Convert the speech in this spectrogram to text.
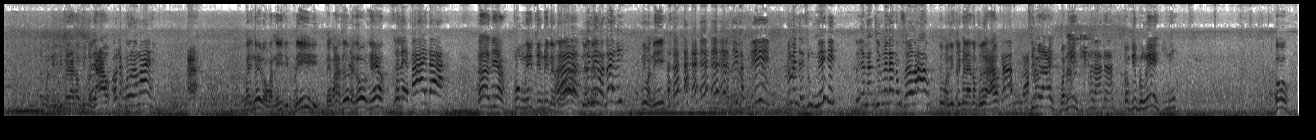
ซึ่งวันนี้ชิมไม่ได้ต้องชิมต่อเช้าเอาจากมือแล้วไหมอะไม่ไม่ว่าวันนี้ชิมฟรีแต่ว่าซื้อไปโลดไงนั่นแหละไปจ้าเออเนี่ยพรุ่งนี้ชิมฟรีเหลือเอแต่ว่าอเหลือนี่แต่นี่วันไหนนี่นี่วันนี้นี่แบบนี้มันไม่ใช่ถุงนี้เดี๋ยวจะนั้นชิมไม่ได้ต้องเซอร์แล้วซึ่งวันนี้ชิมไม่ได้ต้องซื้อแล้วครับชิมไม่ได้วันนี้ไม่ได้ไม่ได้ต้องชิมพรุ่งนี้ถุงนี้ โอ้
